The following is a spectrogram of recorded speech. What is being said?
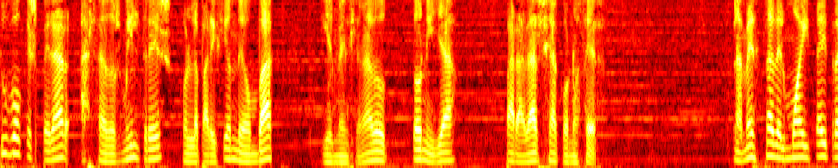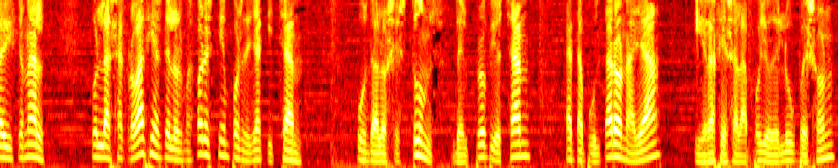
tuvo que esperar hasta 2003 con la aparición de On Bak y el mencionado Tony Ya para darse a conocer. La mezcla del Muay Thai tradicional con las acrobacias de los mejores tiempos de Jackie Chan, junto a los stunts del propio Chan, catapultaron allá, y gracias al apoyo de Luke Besson,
